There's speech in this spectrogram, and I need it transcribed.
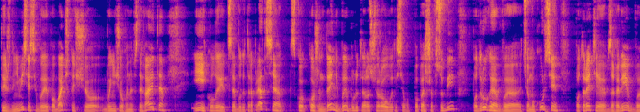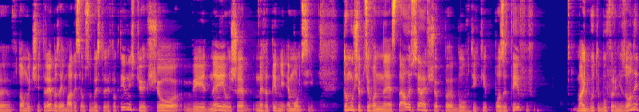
тиждень, місяць, ви побачите, що ви нічого не встигаєте. І коли це буде траплятися, кожен день ви будете розчаровуватися, по-перше, в собі, по-друге, в цьому курсі, по-третє, взагалі, в, в тому, чи треба займатися особистою ефективністю, якщо від неї лише негативні емоції. Тому, щоб цього не сталося, щоб е, був тільки позитив, мають бути буферні зони,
